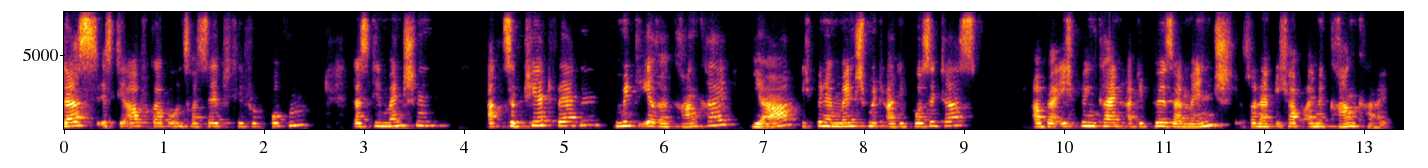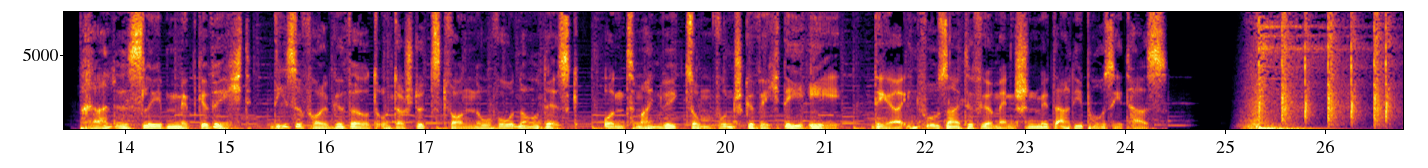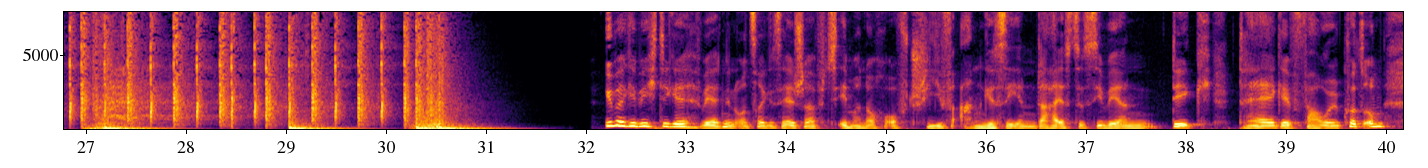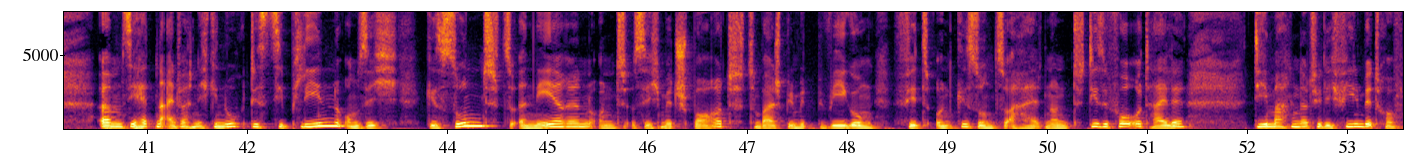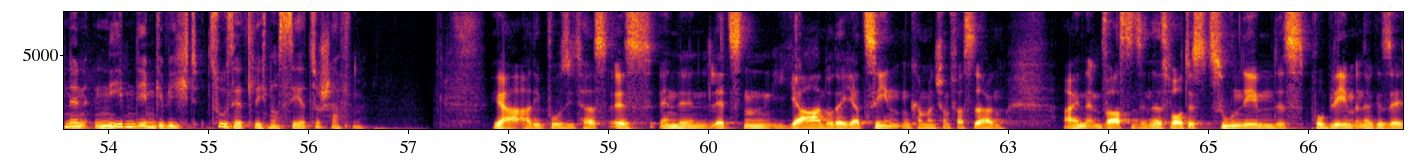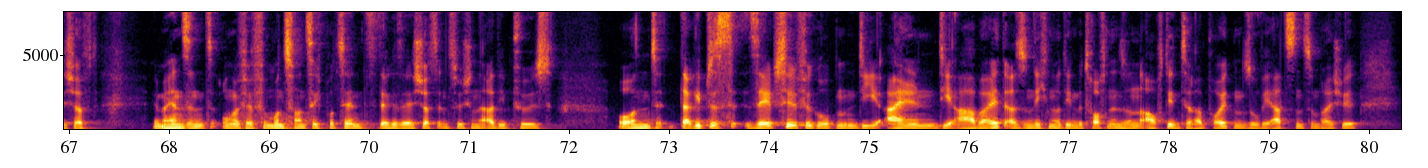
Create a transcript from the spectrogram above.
Das ist die Aufgabe unserer Selbsthilfegruppen, dass die Menschen akzeptiert werden mit ihrer Krankheit. Ja, ich bin ein Mensch mit Adipositas, aber ich bin kein adipöser Mensch, sondern ich habe eine Krankheit. Pralles Leben mit Gewicht. Diese Folge wird unterstützt von Novo Nordisk und Mein Weg zum Wunschgewicht.de, der Infoseite für Menschen mit Adipositas. Übergewichtige werden in unserer Gesellschaft immer noch oft schief angesehen. Da heißt es, sie wären dick, träge, faul. Kurzum, ähm, sie hätten einfach nicht genug Disziplin, um sich gesund zu ernähren und sich mit Sport, zum Beispiel mit Bewegung, fit und gesund zu erhalten. Und diese Vorurteile, die machen natürlich vielen Betroffenen neben dem Gewicht zusätzlich noch sehr zu schaffen. Ja, Adipositas ist in den letzten Jahren oder Jahrzehnten, kann man schon fast sagen, ein im wahrsten Sinne des Wortes zunehmendes Problem in der Gesellschaft. Immerhin sind ungefähr 25 Prozent der Gesellschaft inzwischen adipös. Und da gibt es Selbsthilfegruppen, die allen die Arbeit, also nicht nur den Betroffenen, sondern auch den Therapeuten, so wie Ärzten zum Beispiel,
